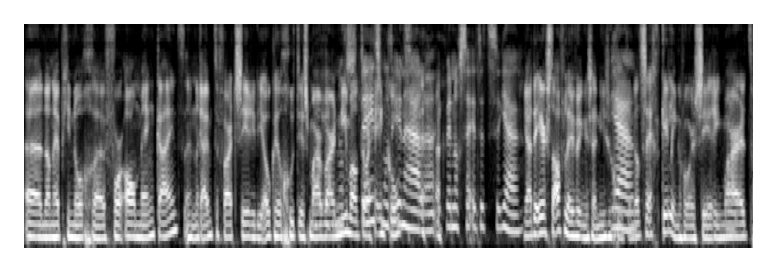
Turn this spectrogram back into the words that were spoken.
Eh, dan heb je nog eh, For All Mankind. Een ruimtevaartserie die ook heel goed is. Maar Die waar niemand doorheen moet komt. inhalen. Ik ben nog steeds... Het, ja. Ja, de eerste afleveringen zijn niet zo goed. Ja. En dat is echt killing voor een serie. Maar het,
